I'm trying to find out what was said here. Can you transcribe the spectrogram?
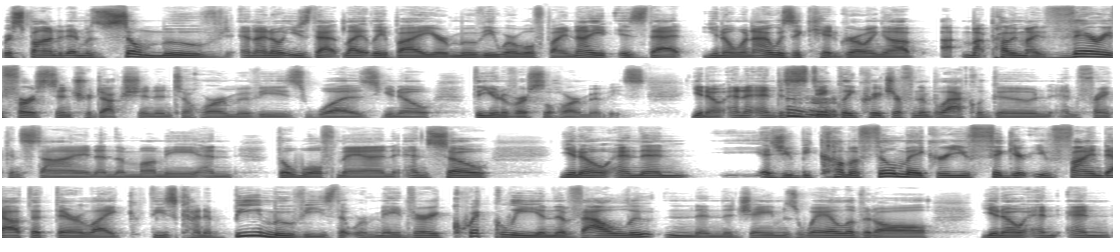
responded and was so moved, and I don't use that lightly by your movie Werewolf by Night, is that, you know, when I was a kid growing up, uh, my, probably my very first introduction into horror movies was, you know, the Universal horror movies, you know, and, and mm-hmm. distinctly mm-hmm. Creature from the Black Lagoon and Frankenstein and The Mummy and The Wolf Man. And so, you know, and then as you become a filmmaker, you figure you find out that they're like these kind of B movies that were made very quickly, and the Val Lewton and the James Whale of it all, you know, and and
